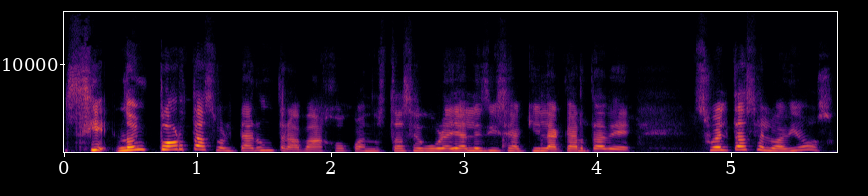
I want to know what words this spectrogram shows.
si, no importa soltar un trabajo cuando estás segura, ya les dice aquí la carta de suéltaselo a Dios.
